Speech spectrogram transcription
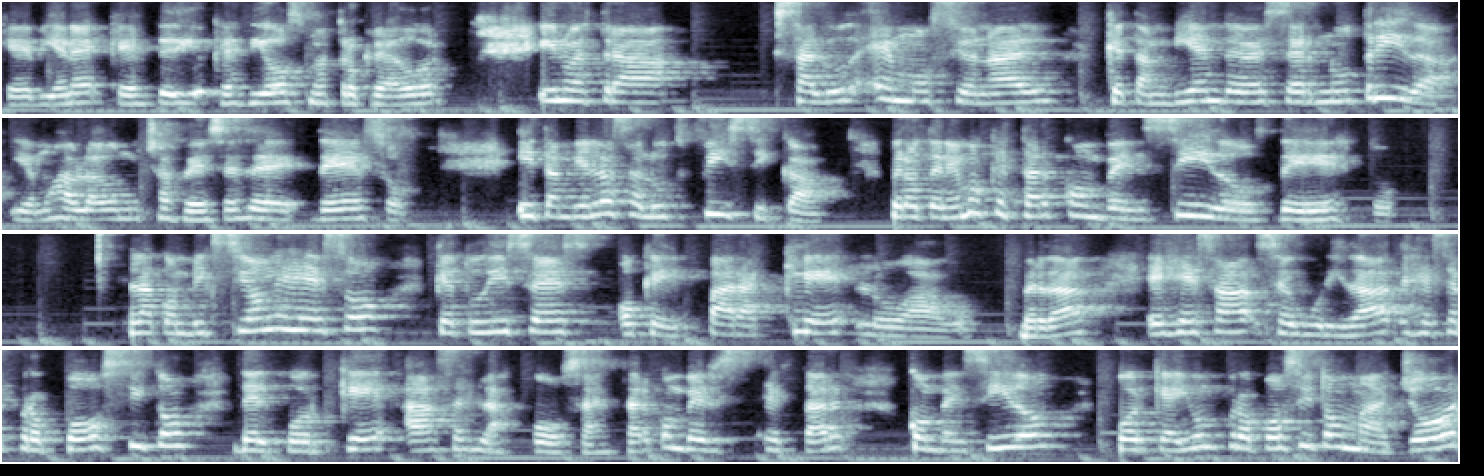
que viene, que es, que es Dios, nuestro creador, y nuestra salud emocional que también debe ser nutrida, y hemos hablado muchas veces de, eso, y también la salud física, pero tenemos que estar convencidos de esto. La convicción es eso que tú dices, ok, ¿para qué lo hago? ¿Verdad? Es esa seguridad, es ese propósito del por qué haces las cosas, estar, estar convencido porque hay un propósito mayor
